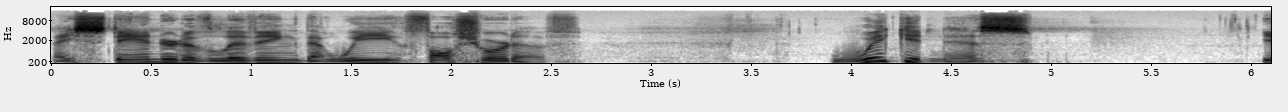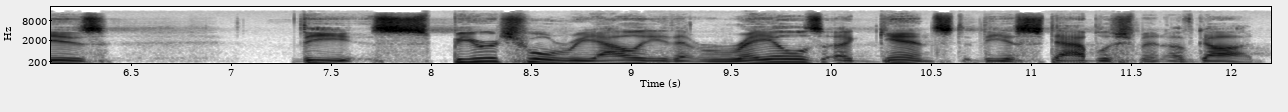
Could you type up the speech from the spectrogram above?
a standard of living that we fall short of. Wickedness is the spiritual reality that rails against the establishment of God.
